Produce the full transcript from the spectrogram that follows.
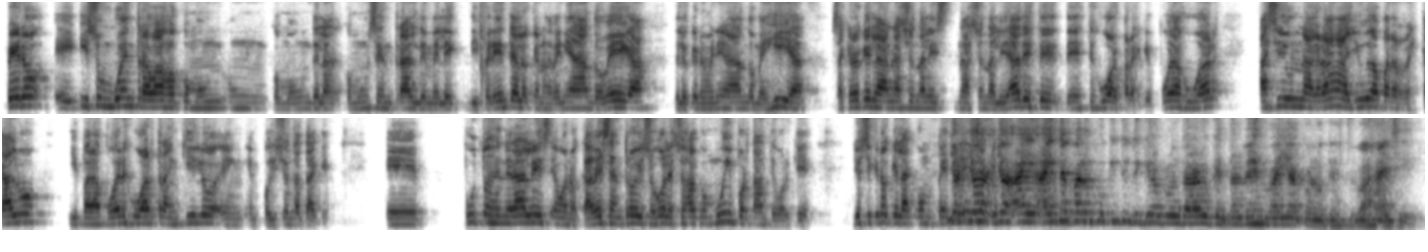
pero eh, hizo un buen trabajo como un, como, un la, como un central de Melec, diferente a lo que nos venía dando Vega, de lo que nos venía dando Mejía. O sea, creo que la nacionalidad de este, de este jugador para que pueda jugar ha sido una gran ayuda para Rescalvo y para poder jugar tranquilo en posición de ataque. Eh, puntos generales, eh, bueno, Cabeza entró y hizo gol, eso es algo muy importante porque yo sí creo que la competencia... Yo, yo, yo ahí, ahí, te paro un poquito y te quiero preguntar algo que tal vez vaya con lo que vas a decir.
